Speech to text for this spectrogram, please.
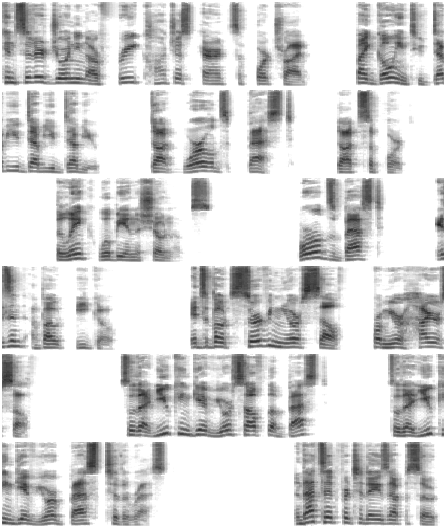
consider joining our free Conscious Parent Support Tribe by going to www.worldsbest.support. The link will be in the show notes. World's Best isn't about ego. It's about serving yourself from your higher self so that you can give yourself the best, so that you can give your best to the rest. And that's it for today's episode.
